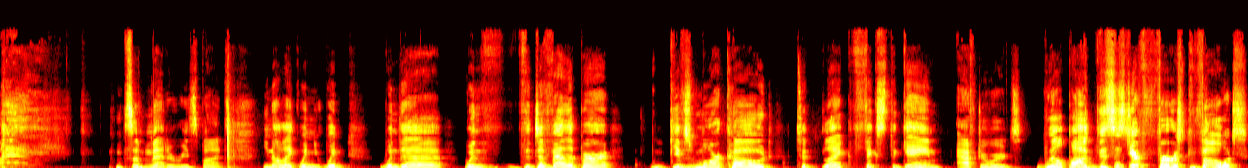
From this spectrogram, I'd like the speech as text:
it's a meta response. You know, like when you when when the when the developer gives more code to like fix the game afterwards. Wilpog, this is your first vote?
